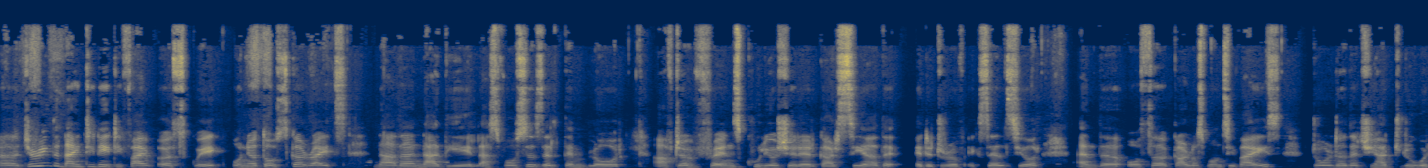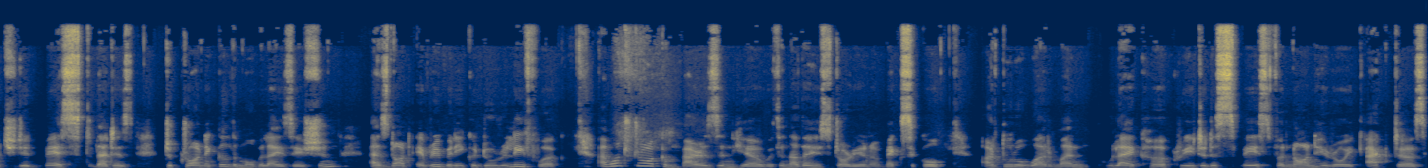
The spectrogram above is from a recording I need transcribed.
Uh, during the 1985 earthquake, Poniatowska writes Nada Nadie, Las Voces del Temblor, after her friends Julio Scherer Garcia, the editor of Excelsior, and the author Carlos Monsiváis told her that she had to do what she did best, that is, to chronicle the mobilization as not everybody could do relief work. I want to draw a comparison here with another historian of Mexico, Arturo Warman, who, like her, created a space for non heroic actors.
